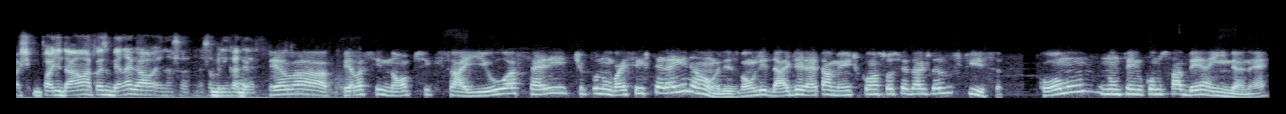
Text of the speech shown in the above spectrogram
Acho que pode dar uma coisa bem legal aí nessa, nessa brincadeira. Pela, pela sinopse que saiu, a série, tipo, não vai ser easter não. Eles vão lidar diretamente com a Sociedade da Justiça. Como, não tenho como saber ainda, né?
